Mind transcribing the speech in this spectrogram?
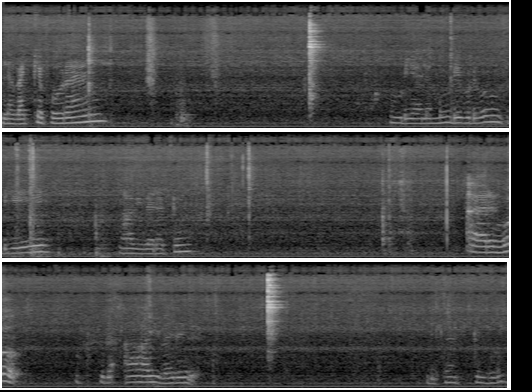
பூ அடுப்பில் வைக்க போகிறேன். மூடியால் மூடி விடுவோம் இப்படியே ஆவி வரட்டும். ஆருங்கோ இது ஆவி வருது. இப்படி தட்டுவோம்.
